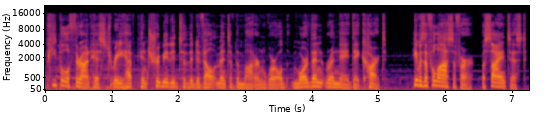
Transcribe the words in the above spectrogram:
people throughout history have contributed to the development of the modern world more than Rene Descartes. He was a philosopher, a scientist,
